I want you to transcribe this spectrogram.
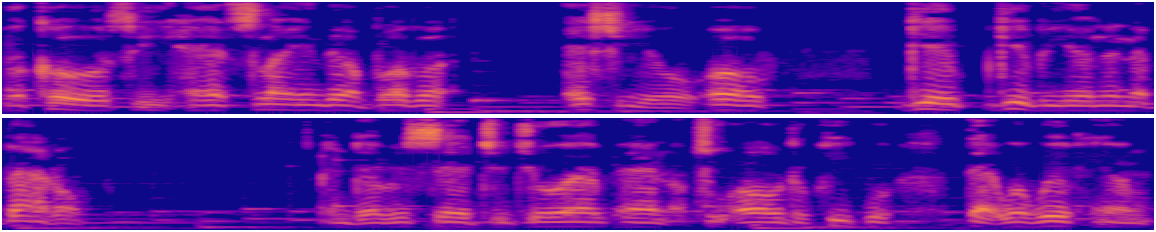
because he had slain their brother Ashiel of Gibeon in the battle. And David said to Joab and to all the people that were with him,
